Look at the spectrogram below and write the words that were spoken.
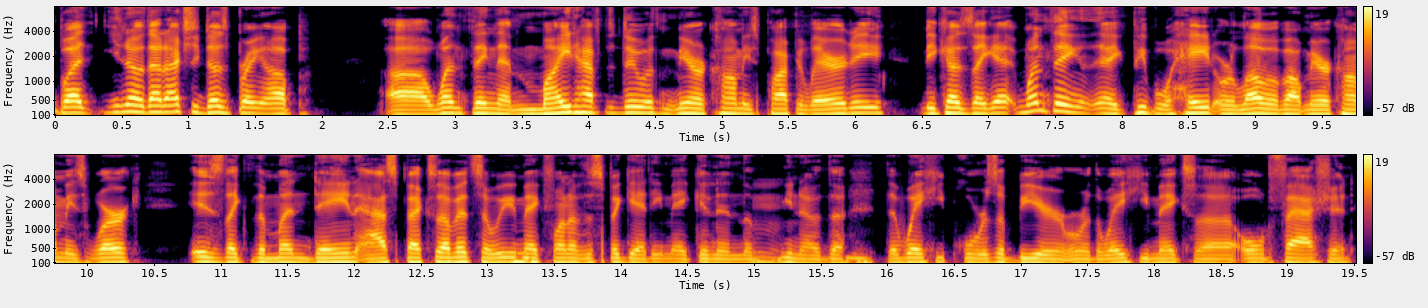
But you know, that actually does bring up uh, one thing that might have to do with Murakami's popularity because like eh, one thing like people hate or love about Murakami's work is like the mundane aspects of it. So we make fun of the spaghetti making and the Mm. you know the Mm. the way he pours a beer or the way he makes a old fashioned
